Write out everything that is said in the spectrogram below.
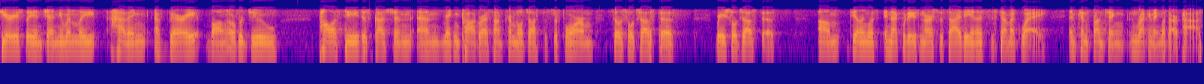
seriously and genuinely having a very long overdue policy discussion and making progress on criminal justice reform, social justice, racial justice, um, dealing with inequities in our society in a systemic way, and confronting and reckoning with our past.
